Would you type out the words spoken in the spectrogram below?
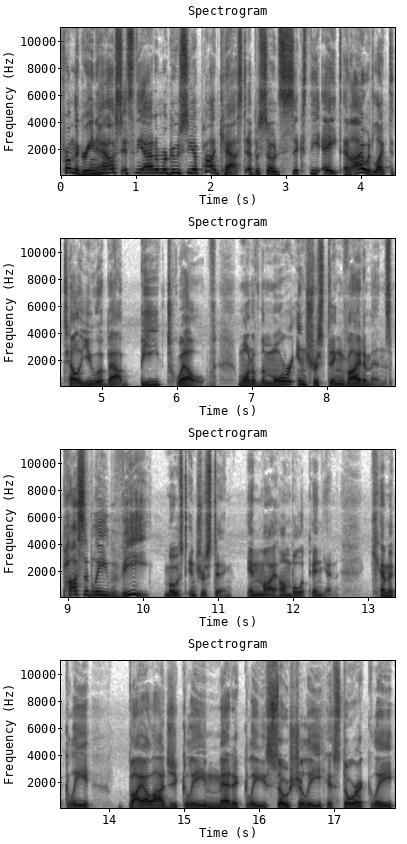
From the greenhouse, it's the Adam Ragusea podcast, episode 68, and I would like to tell you about B12, one of the more interesting vitamins, possibly the most interesting, in my humble opinion. Chemically, biologically, medically, socially, historically,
